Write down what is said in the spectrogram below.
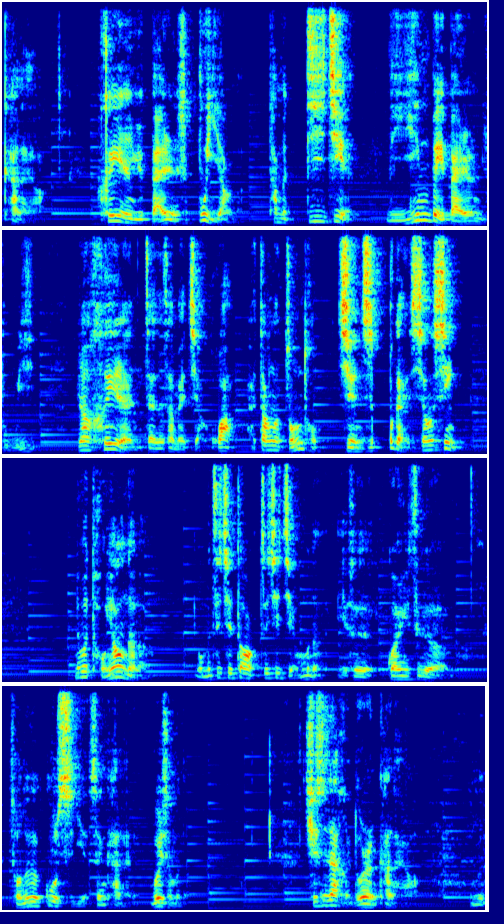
看来啊，黑人与白人是不一样的，他们低贱，理应被白人奴役。让黑人站在上面讲话，还当了总统，简直不敢相信。那么同样的呢，我们这期到这期节目呢，也是关于这个从这个故事衍生开来的。为什么呢？其实，在很多人看来啊，我们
